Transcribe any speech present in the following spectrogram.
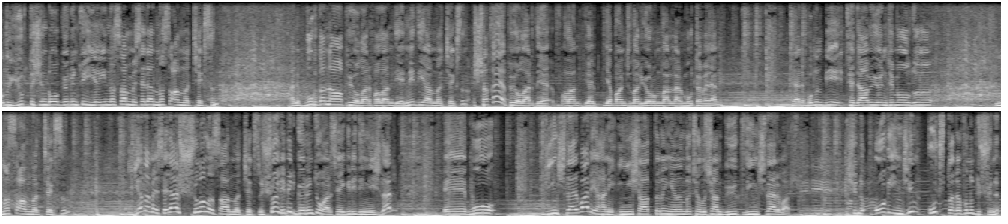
Onu yurt dışında o görüntüyü yayınlasan mesela nasıl anlatacaksın? Hani burada ne yapıyorlar falan diye ne diye anlatacaksın? Şaka yapıyorlar diye falan yabancılar yorumlarlar muhtemelen. Yani bunun bir tedavi yöntemi olduğunu nasıl anlatacaksın? Ya da mesela şunu nasıl anlatacaksın? Şöyle bir görüntü var sevgili dinleyiciler. Ee, bu vinçler var ya hani inşaatların yanında çalışan büyük vinçler var. Şimdi o vincin uç tarafını düşünün.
